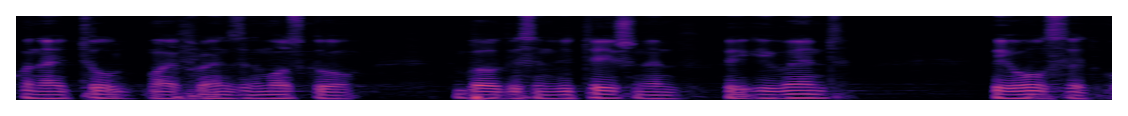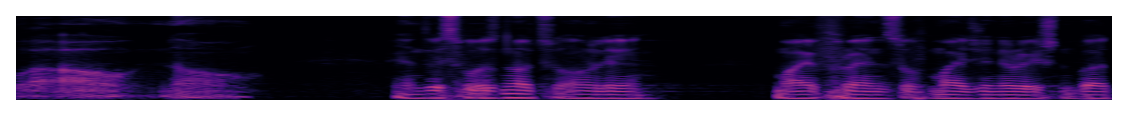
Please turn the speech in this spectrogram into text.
when I told my friends in Moscow about this invitation and the event, they all said, Wow, no. And this was not only my friends of my generation, but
